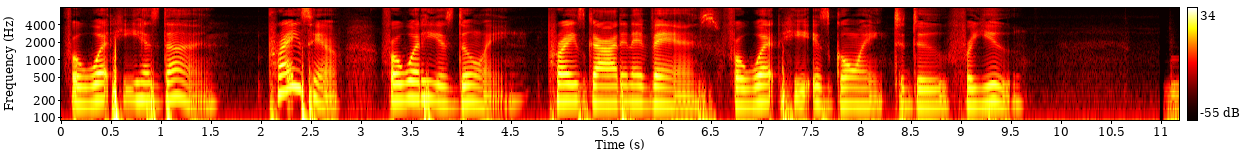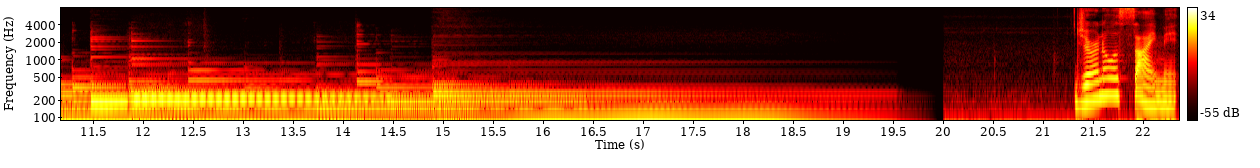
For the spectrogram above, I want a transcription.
for what He has done. Praise Him for what He is doing. Praise God in advance for what He is going to do for you. Journal assignment,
